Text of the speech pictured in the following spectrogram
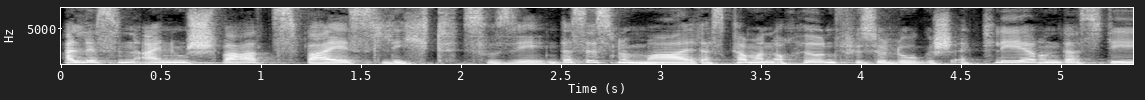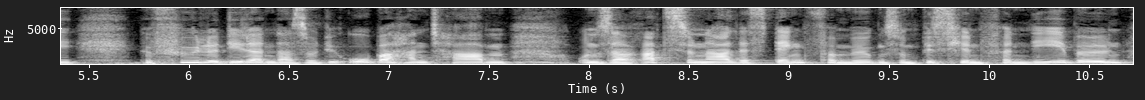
alles in einem Schwarz-Weiß-Licht zu sehen. Das ist normal. Das kann man auch hirnphysiologisch erklären, dass die Gefühle, die dann da so die Oberhand haben, unser rationales Denkvermögen so ein bisschen vernebeln.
